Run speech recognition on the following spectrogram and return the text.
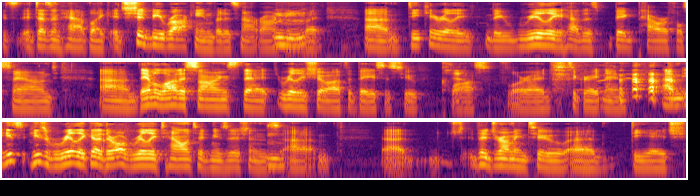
it's it doesn't have like it should be rocking, but it's not rocking. But um, DK really they really have this big powerful sound. Um, they have a lot of songs that really show off the basses too. Klaus Fluoride, it's a great name. um, he's he's really good. They're all really talented musicians. Um, uh, the drumming too. Uh, DH.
